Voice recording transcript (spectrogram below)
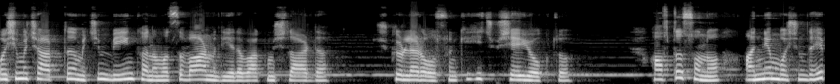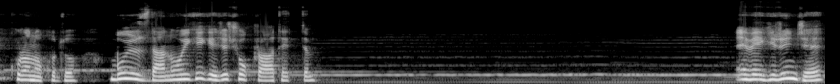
Başımı çarptığım için beyin kanaması var mı diye de bakmışlardı. Şükürler olsun ki hiçbir şey yoktu. Hafta sonu annem başımda hep Kur'an okudu. Bu yüzden o iki gece çok rahat ettim. Eve girince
